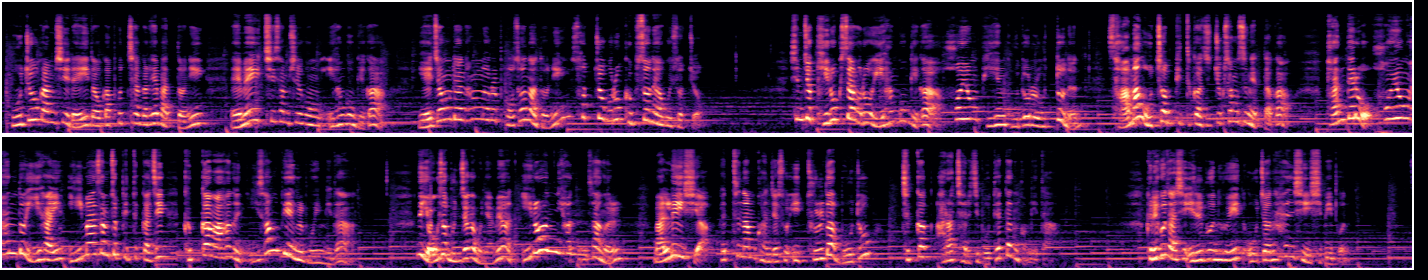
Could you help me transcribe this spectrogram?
보조 감시 레이더가 포착을 해봤더니 MH370 이 항공기가 예정된 항로를 벗어나더니 서쪽으로 급선회하고 있었죠. 심지어 기록상으로 이 항공기가 허용 비행 고도를 웃도는 4만 5천 피트까지 쭉 상승했다가 반대로 허용 한도 이하인 2만 3천 피트까지 급강하하는 이상 비행을 보입니다. 근데 여기서 문제가 뭐냐면 이런 현상을 말레이시아, 베트남 관제소 이 둘 다 모두 즉각 알아차리지 못했다는 겁니다. 그리고 다시 1분 후인 오전 1시 22분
